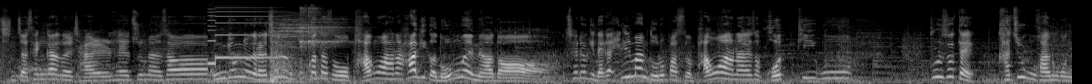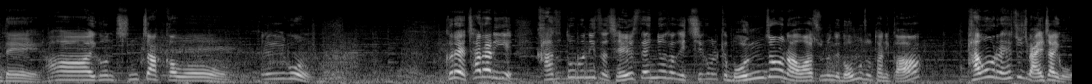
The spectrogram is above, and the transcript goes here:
진짜 생각을 잘 해주면서 공격력이랑 체력이 똑같아서 방어 하나 하기가 너무 애매하다. 체력이 내가 1만 더 높았으면 방어 하나 해서 버티고 풀스택 가지고 가는 건데 아 이건 진짜 아까워. 10 그래 차라리 가스토르니스 제일 센 녀석이 지금 이렇게 먼저 나와주는 게 너무 좋다니까? 방어를 해주지 말자 이거.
